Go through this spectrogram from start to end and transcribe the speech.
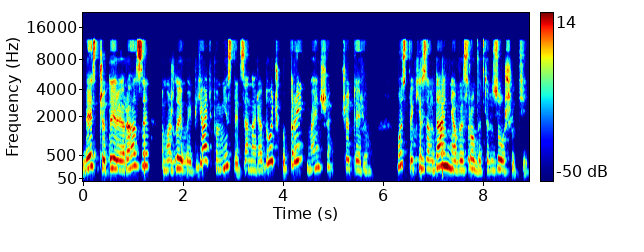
десь 4 рази можливо і 5, поміститься на рядочку 3 менше 4. Ось такі завдання ви зробите в зошиті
